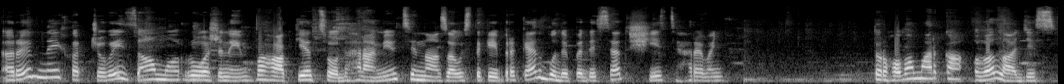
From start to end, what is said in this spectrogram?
Рибний харчовий заморожений. Вага 500 грамів. Ціна за ось такий брикет буде 56 гривень. Торгова марка Веладіс.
